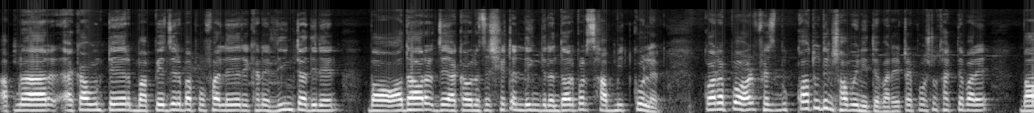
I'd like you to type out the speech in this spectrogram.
আপনার অ্যাকাউন্টের বা পেজের বা প্রোফাইলের এখানে লিঙ্কটা দিলেন, বা অধার যে অ্যাকাউন্ট আছে সেটার লিঙ্ক দিলেন, দেওয়ার পর সাবমিট করলেন। করার পর ফেসবুক কতদিন সময় নিতে পারে? এটা প্রশ্ন থাকতে পারে, বা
